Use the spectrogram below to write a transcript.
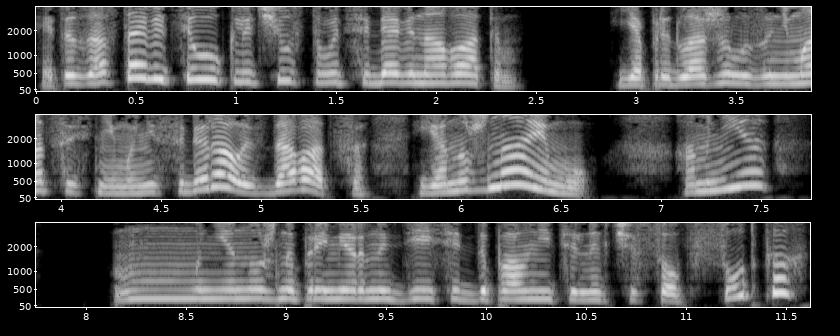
это заставить Оукли чувствовать себя виноватым. Я предложила заниматься с ним и не собиралась сдаваться. Я нужна ему. А мне мне нужно примерно 10 дополнительных часов в сутках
